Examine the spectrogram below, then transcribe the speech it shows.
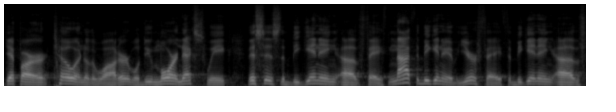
dip our toe into the water. We'll do more next week. This is the beginning of faith, not the beginning of your faith, the beginning of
